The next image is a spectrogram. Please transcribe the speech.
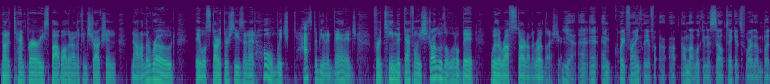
not a temporary spot while they're on the construction not on the road they will start their season at home which has to be an advantage for a team that definitely struggled a little bit with a rough start on the road last year Yeah, and, and, and quite frankly, if uh, uh, I'm not looking to sell tickets for them, but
